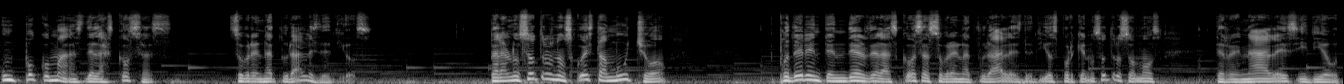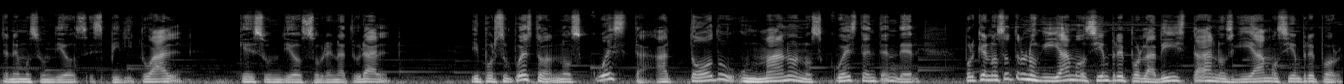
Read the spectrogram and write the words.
un poco más de las cosas sobrenaturales de Dios. Para nosotros nos cuesta mucho poder entender de las cosas sobrenaturales de Dios porque nosotros somos terrenales y Dios, tenemos un Dios espiritual que es un Dios sobrenatural. Y por supuesto nos cuesta, a todo humano nos cuesta entender, porque nosotros nos guiamos siempre por la vista, nos guiamos siempre por,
